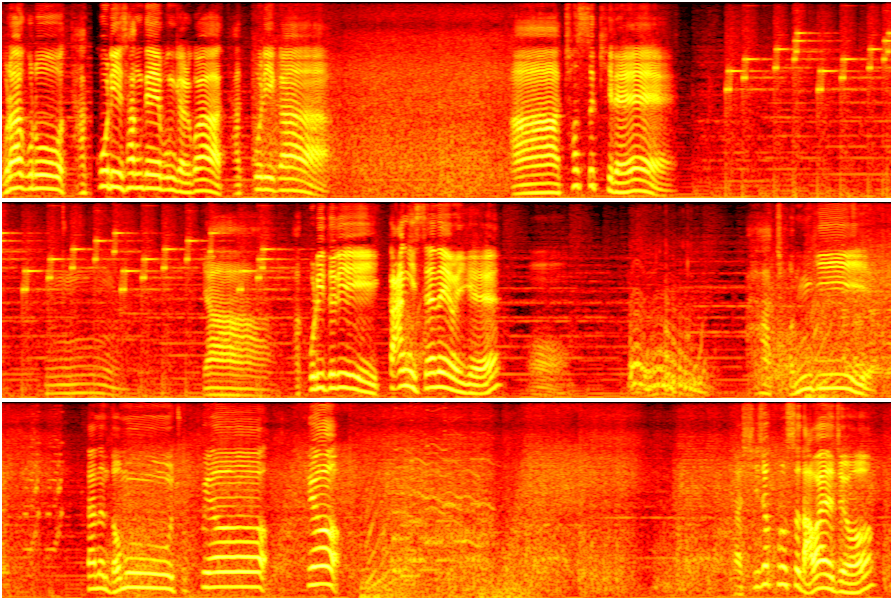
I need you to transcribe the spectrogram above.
우락으로 닭꼬리 상대해 본 결과 닭꼬리가 아 첫 스킬에. 음, 야 닭꼬리들이 깡이 세네요 이게. 어. 아 전기. 일단은 너무 좋고요. 튀어. 자 시저 크로스 나와야죠. 어.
